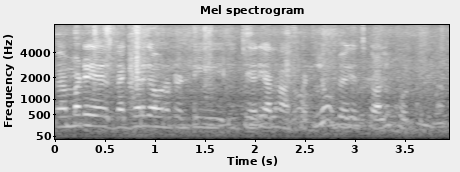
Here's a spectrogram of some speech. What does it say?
వెంబడి దగ్గరగా ఉన్నటువంటి ఈ చేరియాల హాస్పిటల్ని ఉపయోగించుకోవాలని కోరుకుంటున్నాను.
